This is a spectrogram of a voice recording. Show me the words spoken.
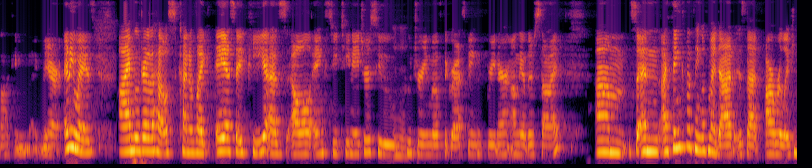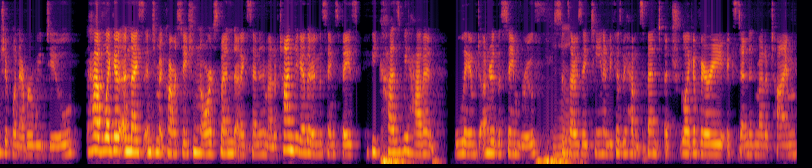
fucking nightmare. Anyways, I moved out of the house kind of like ASAP, as all angsty teenagers who Mhm. who dream of the grass being greener on the other side. Um, so, and I think the thing with my dad is that our relationship, whenever we do have like a, a nice intimate conversation or spend an extended amount of time together in the same space, because we haven't lived under the same roof since I was 18 and because we haven't spent a tr- like a very extended amount of time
